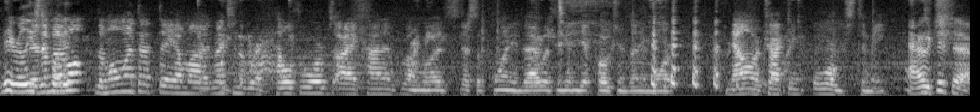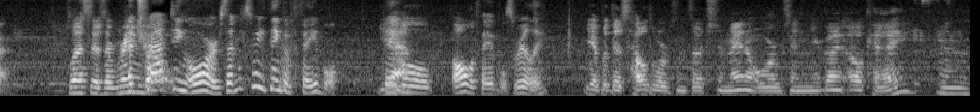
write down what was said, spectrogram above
They released the, footage- moment, the moment that they um, uh, mentioned the word health orbs, I kind of um, was disappointed that I wasn't going to get potions anymore. now I'm attracting orbs to me. Ouch. Look at that. Plus, there's a rainbow. Attracting orbs. That makes me think of Fable. Yeah. Fable, all the Fables, really. Yeah, but there's health orbs and such, and mana orbs, and you're going, okay. And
